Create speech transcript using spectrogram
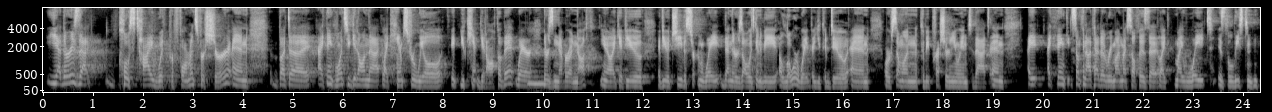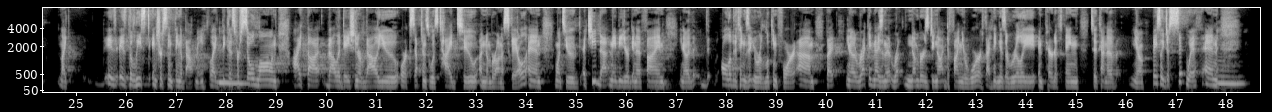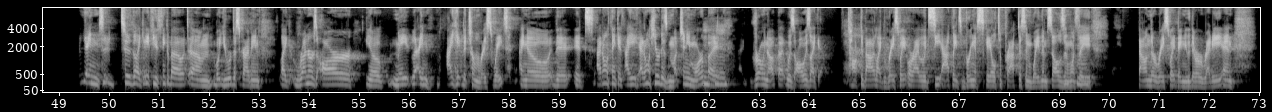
yeah, there is that close tie with performance for sure. And but uh, I think once you get on that like hamster wheel, it, you can't get off of it. Where mm. there's never enough. You know, like if you if you achieve a certain weight, then there's always going to be a lower weight that you could do, and or someone could be pressuring you into that. And I, I think something I've had to remind myself is that like my weight is the least in, like is, is the least interesting thing about me. Like, because for mm. so long, I thought validation or value or acceptance was tied to a number on a scale. And once you achieve that, maybe you're going to find, you know, the, the, all of the things that you were looking for. Um, but you know, recognizing that r- numbers do not define your worth, I think, is a really imperative thing to kind of you know basically just sit with and. Mm. And to, to, like, if you think about um, what you were describing, like runners are, you know, made. I, I, hate the term race weight. I know that it's. I don't think it. I, I don't hear it as much anymore. Mm-hmm. But growing up, that was always like talked about, like race weight. Or I would see athletes bring a scale to practice and weigh themselves, and mm-hmm. once they found their race weight, they knew they were ready. And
